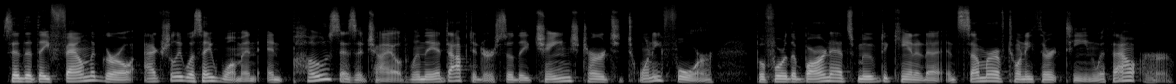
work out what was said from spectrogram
said that they found the girl actually was a woman and posed as a child when they adopted her, so they changed her to 24 before the Barnetts moved to Canada in summer of 2013 without her.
